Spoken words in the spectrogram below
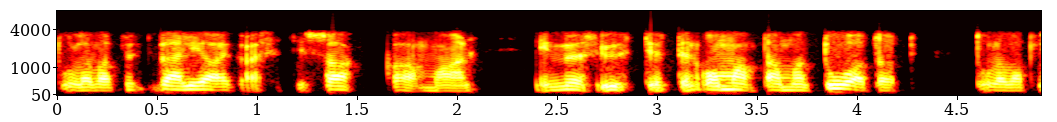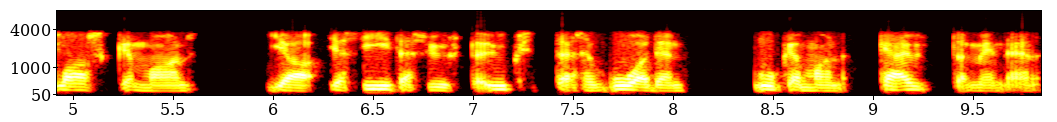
tulevat nyt väliaikaisesti sakkaamaan, niin myös yhtiöiden oman pääoman tuotot tulevat laskemaan. Ja, ja siitä syystä yksittäisen vuoden lukeman käyttäminen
